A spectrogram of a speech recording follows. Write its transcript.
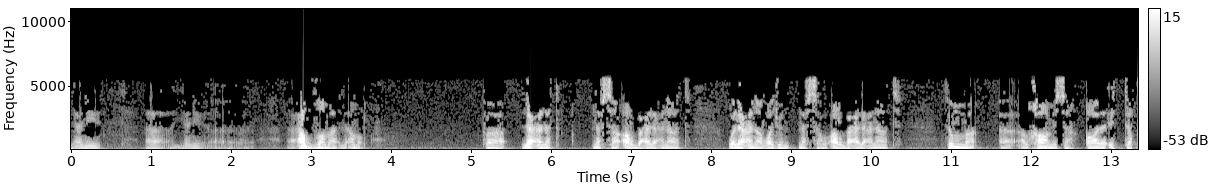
يعني آه، يعني آه، عظم الأمر. فلعنت نفسها أربع لعنات ولعن الرجل نفسه أربع لعنات. ثم الخامسة قال اتق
